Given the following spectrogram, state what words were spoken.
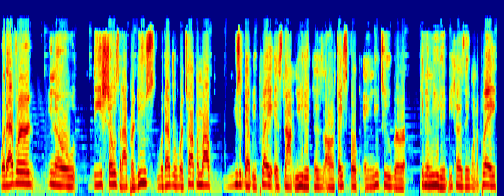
whatever, you know, these shows that I produce, whatever we're talking about, music that we play is not muted because on Facebook and YouTube are getting muted because they want to play,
